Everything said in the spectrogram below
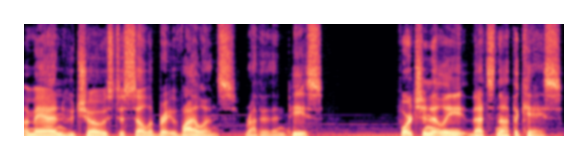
a man who chose to celebrate violence rather than peace. Fortunately, that's not the case.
